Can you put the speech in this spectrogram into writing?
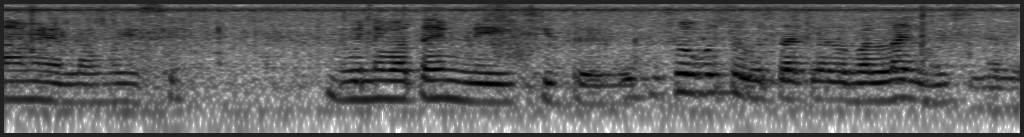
নামে এলাম হয়েছে। ধন্যবাদ এমনি সিদ্ধ হয়ে একটু সবুজ সবুজ থাকে আরও ভালো লাগে বেশি ভালো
